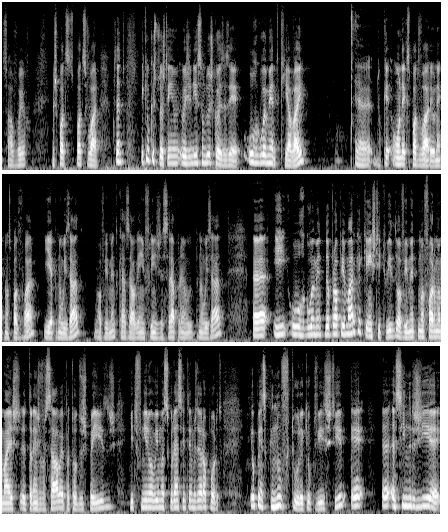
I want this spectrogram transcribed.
salvo erro mas pode-se pode voar. Portanto, aquilo que as pessoas têm hoje em dia são duas coisas. É o regulamento que há lei, uh, que, onde é que se pode voar e onde é que não se pode voar, e é penalizado, obviamente, caso alguém infrinja, será penalizado. Uh, e o regulamento da própria marca, que é instituído, obviamente, de uma forma mais transversal, é para todos os países, e definiram ali uma segurança em termos de aeroporto. Eu penso que no futuro aquilo que devia existir é a, a sinergia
